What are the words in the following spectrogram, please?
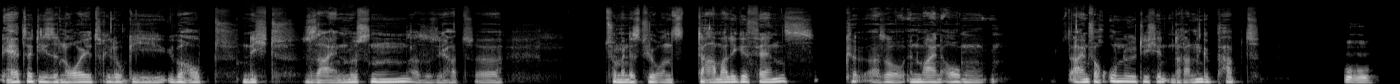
hätte diese neue Trilogie überhaupt nicht sein müssen. Also sie hat äh, zumindest für uns damalige Fans, also in meinen Augen einfach unnötig hinten dran gepappt. Mhm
